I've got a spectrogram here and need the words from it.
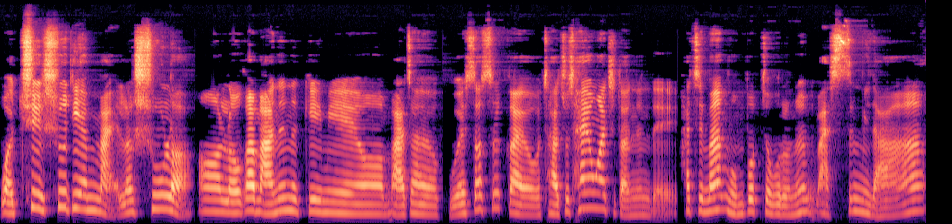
我去书店买了书了. 어, 러가 많은 느낌이에요. 맞아요. 왜 썼을까요? 자주 사용하지도 않는데. 하지만 문법적으로는 맞습니다.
